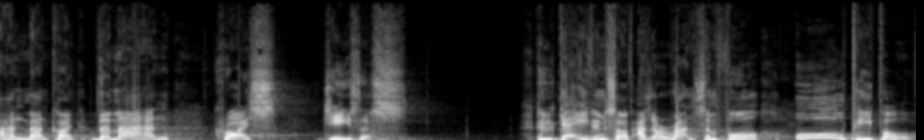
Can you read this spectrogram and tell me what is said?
and mankind, the man, Christ Jesus, who gave himself as a ransom for all people.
